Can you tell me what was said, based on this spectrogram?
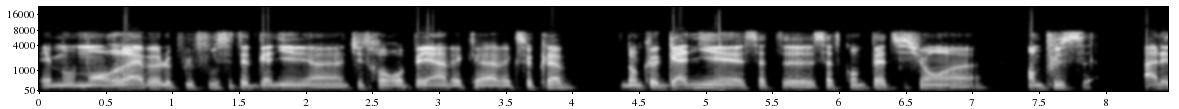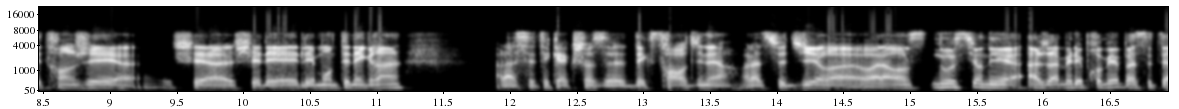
Et mon, rêve le plus fou, c'était de gagner un titre européen avec, euh, avec ce club. Donc, gagner cette, cette compétition, en plus à l'étranger, chez, chez les Monténégrins, c'était quelque chose d'extraordinaire. Voilà, de se dire, euh, voilà, nous aussi, on est à jamais les premiers parce que c'était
